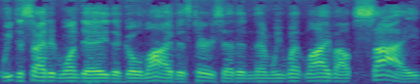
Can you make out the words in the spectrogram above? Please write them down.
we decided one day to go live, as Terry said, and then we went live outside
